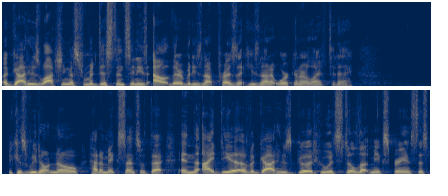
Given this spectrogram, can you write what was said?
A God who's watching us from a distance and he's out there, but he's not present. He's not at work in our life today. Because we don't know how to make sense with that. And the idea of a God who's good, who would still let me experience this,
